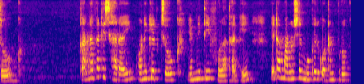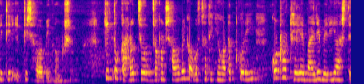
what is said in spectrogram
চোখ। কান্নাকাটি ছাড়াই অনেকের চোখ এমনিতেই ফোলা থাকে, এটা মানুষের মুখের গঠন প্রকৃতির একটি স্বাভাবিক অংশ। কিন্তু কারও চোখ যখন স্বাভাবিক অবস্থা থেকে হঠাৎ করেই কঠোর ঠেলে বাইরে বেরিয়ে আসতে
